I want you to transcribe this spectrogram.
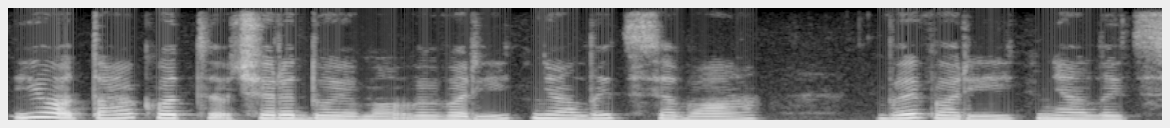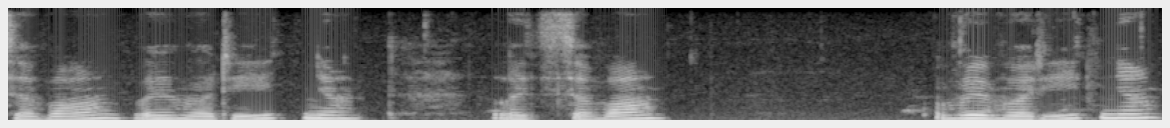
І отак от чередуємо виворітня, лицева, виворітня, лицева, виворітня, лицева, виворітня.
